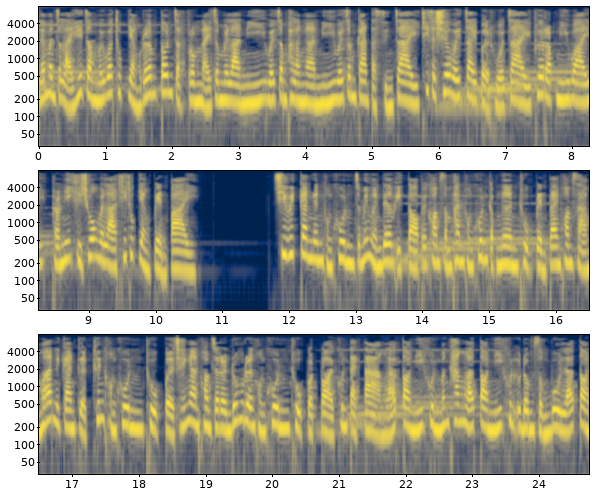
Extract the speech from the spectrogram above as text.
และมันจะไหลให้จำไว้ว่าทุกอย่างเริ่มต้นจากตรงไหนจำเวลานี้ ไว้จำพลังงานนี้ ไว้จำการตัดสินใจ ที่จะเชื่อไว้ใจเปิดหัวใจ เพื่อรับนี้ไว้ เพราะนี่คือช่วงเวลาที่ทุกอย่างเปลี่ยนไป ชีวิตการเงินของคุณจะไม่เหมือนเดิมอีกต่อไปความสัมพันธ์ของคุณกับเงิน ถูกเปลี่ยนแปลงความสามารถในการเกิดขึ้นของคุณ ถูกเปิดใช้งานความเจริญรุ่งเรืองของคุณ ถูกปลดปล่อยคุณแตกต่าง แล้วตอนนี้คุณมั่งคั่งแล้วตอนนี้คุณอุดมสมบูรณ์แล้วตอน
